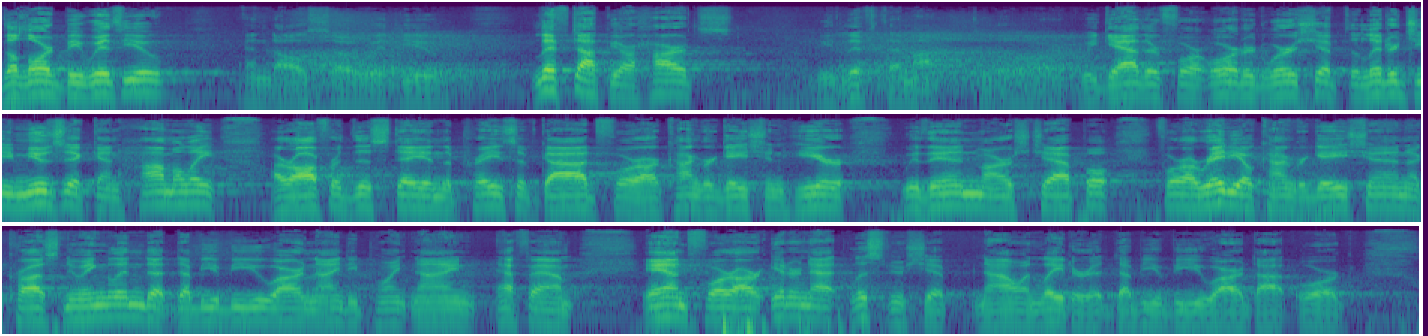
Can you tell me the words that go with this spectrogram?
The Lord be with you and also with you. Lift up your hearts. We lift them up to the Lord. We gather for ordered worship. The liturgy, music, and homily are offered this day in the praise of God for our congregation here within Marsh Chapel, for our radio congregation across New England at WBUR 90.9 FM, and for our internet listenership now and later at WBUR.org.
